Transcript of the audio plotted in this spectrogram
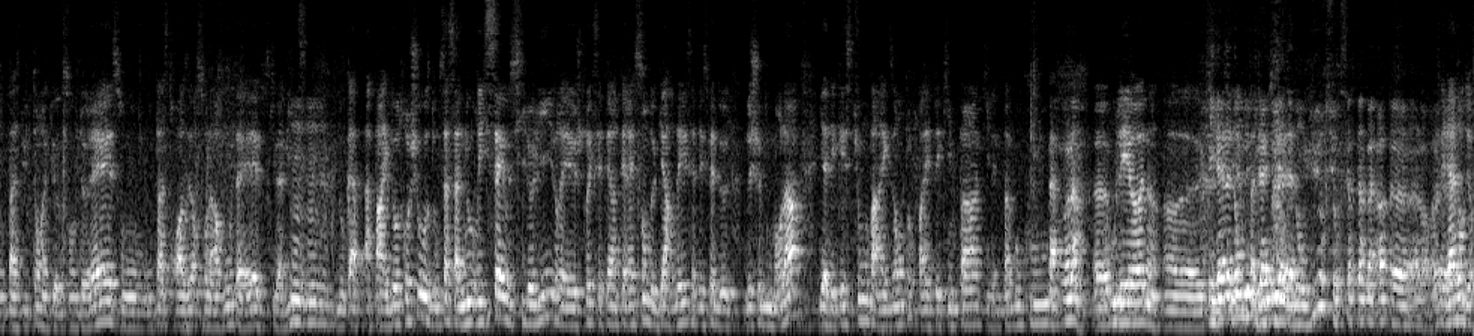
On passe du temps avec Los Angeles, on, passe trois heures sur la route à LA, ce qui va vite, mm, mm, mm. donc à, parler d'autres choses. Donc ça, ça nourrissait aussi le livre et je trouvais que c'était intéressant de garder cette espèce de, cheminement-là. Il y a des questions, par exemple, on parlait de Peckinpah, qu'il n'aime pas beaucoup, bah, voilà. Euh, ou Léon. Euh, il, a la dent, il, a, la dent dure sur certains... Euh, euh alors, il a la dent dure.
